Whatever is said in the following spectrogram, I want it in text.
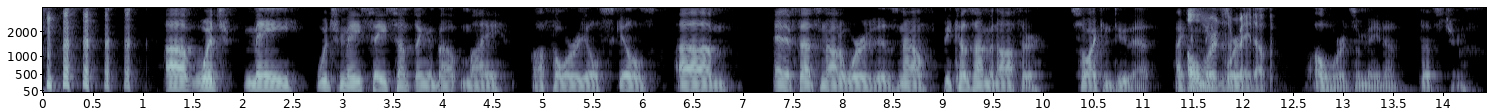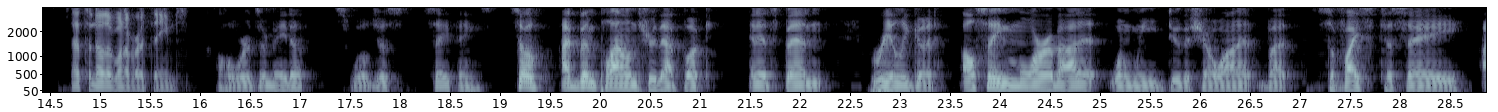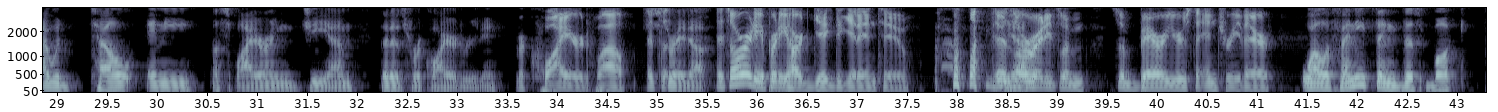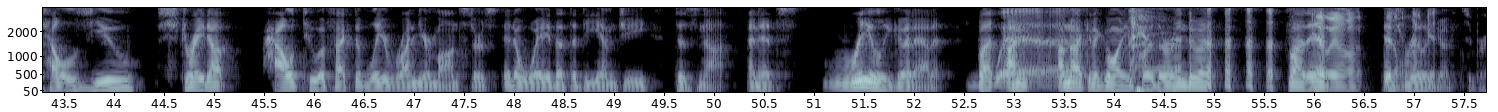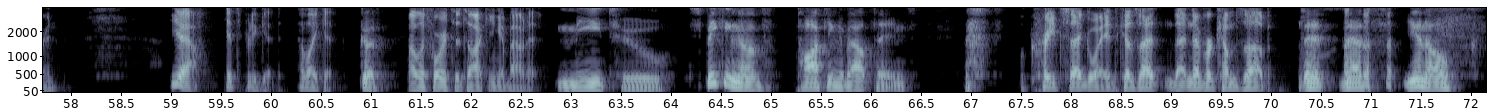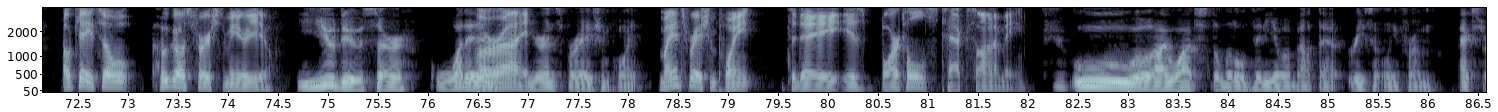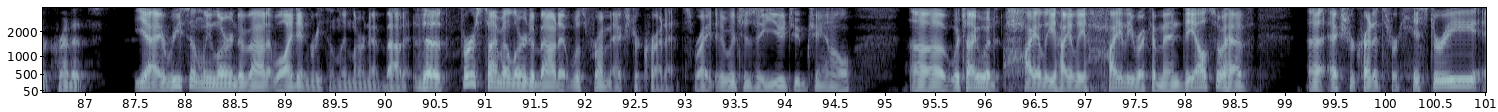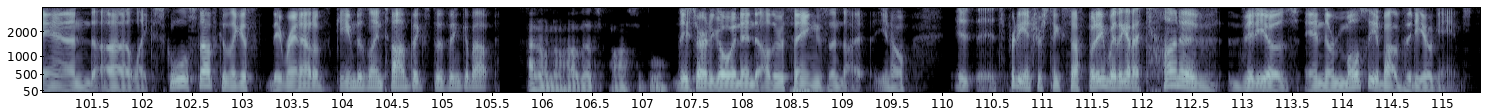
uh, which may which may say something about my authorial skills. Um, and if that's not a word, it is now because I'm an author, so I can do that. I can All make words are made up. All words are made up. That's true. That's another one of our themes. All words are made up. So we'll just say things. So I've been plowing through that book, and it's been really good. I'll say more about it when we do the show on it, but suffice to say, I would tell any aspiring GM that it's required reading. Required. Wow. It's Straight up. It's already a pretty hard gig to get into. like there's Yeah. already some some barriers to entry there. Well, if anything, this book tells you straight up how to effectively run your monsters in a way that the DMG does not. And it's really good at it. But I'm I'm not going to go any further into it, but yeah, it's don't. it's really good. Super in. Yeah, it's pretty good. I like it. good. I look forward to talking about it. Me too. Speaking of talking about things, Great segue because that that never comes up. That that's, you know, Okay, so who goes first, me or you? you do, sir. What is All right. your inspiration point? My inspiration point today is Bartle's taxonomy. Ooh, I watched the little video about that recently from Extra Credits. Yeah, I recently learned about it. Well, I didn't recently learn about it. The first time I learned about it was from Extra Credits, right? Which is a YouTube channel, uh, which I would highly, highly, highly recommend. They also have uh, extra credits for history and uh, like school stuff because I guess they ran out of game design topics to think about. I don't know how that's possible. They started going into other things, and I, you know, it, it's pretty interesting stuff. But anyway, they got a ton of videos, and they're mostly about video games.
